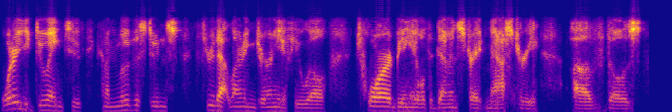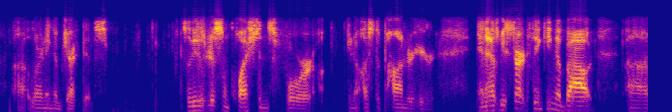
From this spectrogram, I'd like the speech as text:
what are you doing to kind of move the students through that learning journey, if you will, toward being able to demonstrate mastery of those uh, learning objectives? So these are just some questions for you know, us to ponder here. And as we start thinking about uh,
